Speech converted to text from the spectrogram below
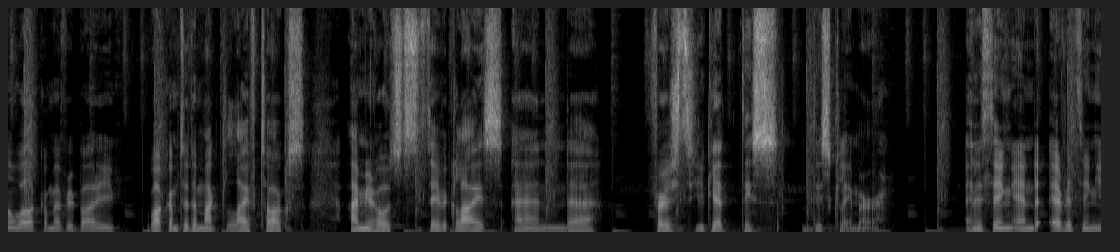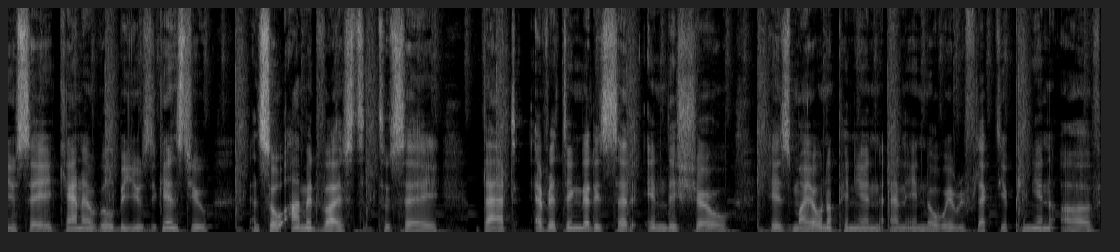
and welcome, everybody. Welcome to the Makt Life Talks. I'm your host, David Claeys, and uh, first you get this disclaimer. Anything and everything you say can and will be used against you, and so I'm advised to say that everything that is said in this show is my own opinion and in no way reflect the opinion of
